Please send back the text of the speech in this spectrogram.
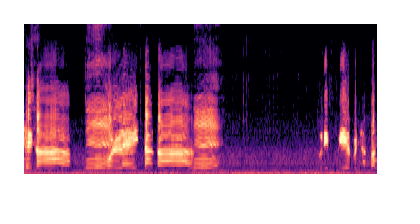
제가 네. 원래 이따가 네. 우리 V앱을 잠깐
